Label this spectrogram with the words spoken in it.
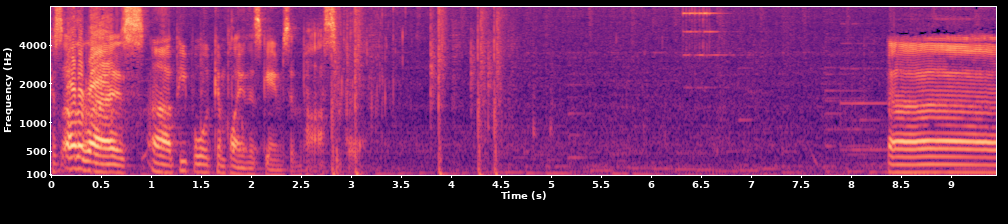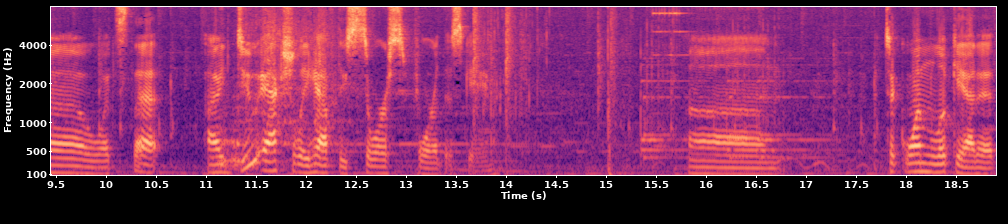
Because otherwise, uh, people would complain this game's impossible. Uh, what's that? I do actually have the source for this game. Um, took one look at it,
